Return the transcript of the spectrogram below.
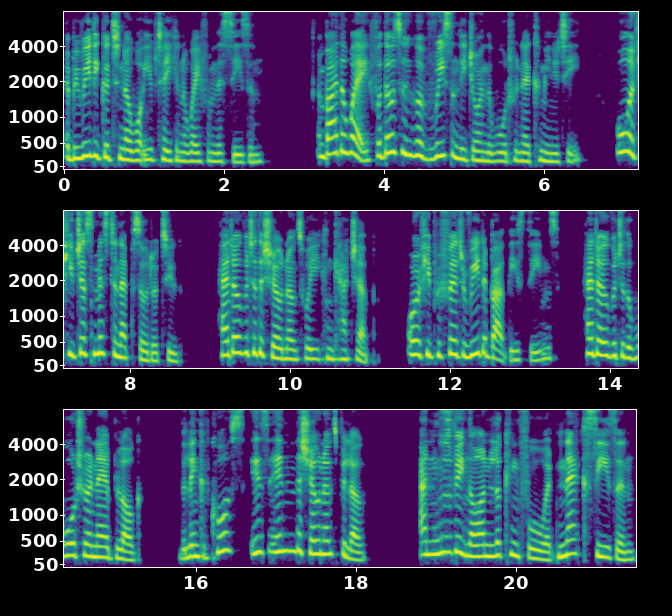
It'd be really good to know what you've taken away from this season. And by the way, for those who have recently joined the Water and Air community, or if you've just missed an episode or two, head over to the show notes where you can catch up. Or if you prefer to read about these themes, head over to the Water and Air blog. The link, of course, is in the show notes below. And moving on, looking forward, next season.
